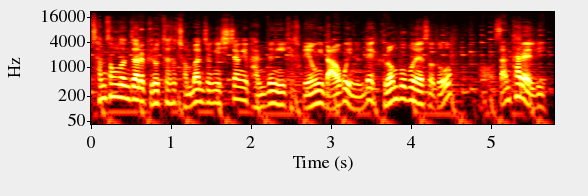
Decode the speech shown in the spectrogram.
삼성전자를 비롯해서 전반적인 시장의 반등이 계속 내용이 나오고 있는데 그런 부분에서도 어, 산타랠리 어,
